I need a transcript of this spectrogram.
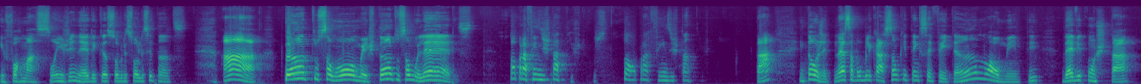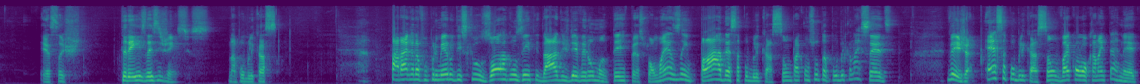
Informações genéricas sobre solicitantes. Ah, tantos são homens, tantos são mulheres. Só para fins estatísticos. Só para fins estatísticos. Tá? Então, gente, nessa publicação que tem que ser feita anualmente, deve constar essas três exigências na publicação. Parágrafo 1 diz que os órgãos e entidades deverão manter, pessoal, um exemplar dessa publicação para consulta pública nas sedes. Veja, essa publicação vai colocar na internet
